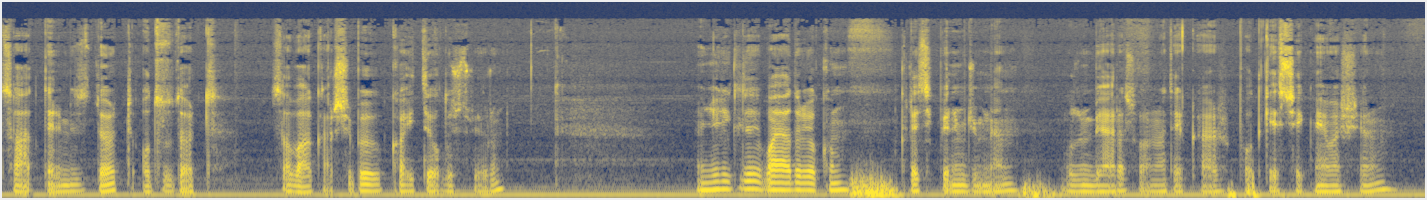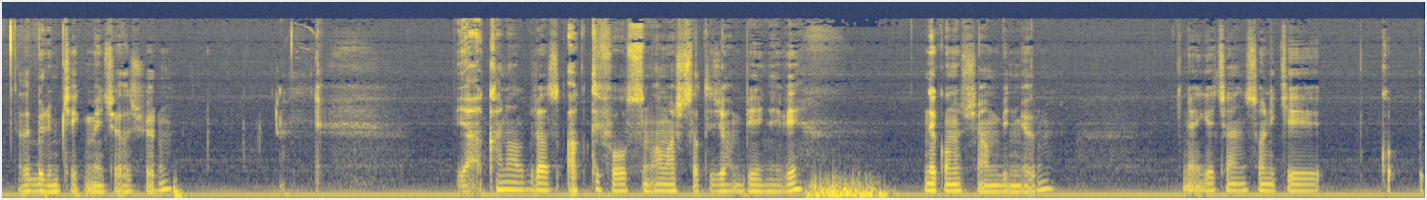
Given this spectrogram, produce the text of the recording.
saatlerimiz 4.34 sabaha karşı bu kayıtı oluşturuyorum. Öncelikle bayağıdır yokum. Klasik benim cümlem. Uzun bir ara sonra tekrar podcast çekmeye başlıyorum. Ya da bölüm çekmeye çalışıyorum. Ya kanal biraz aktif olsun amaçlatacağım bir nevi. Ne konuşacağım bilmiyorum. Yine geçen son iki e,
